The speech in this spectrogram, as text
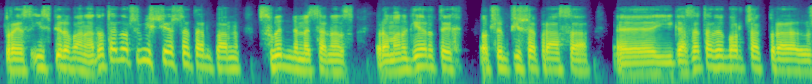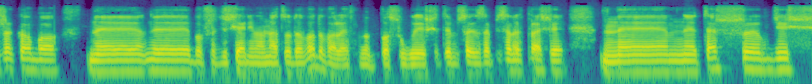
która jest inspirowana. Do tego oczywiście jeszcze ten pan słynny mecenas Roman Giertych, o czym pisze prasa e, i Gazeta Wyborcza, która rzekomo, e, e, bo przecież ja nie mam na to dowodów, ale posługuję się tym, co jest zapisane w prasie, też gdzieś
